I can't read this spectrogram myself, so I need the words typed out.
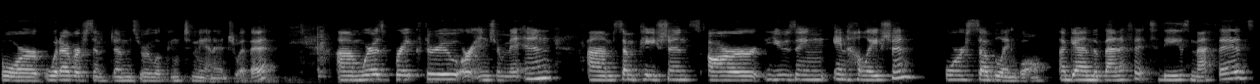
for whatever symptoms you're looking to manage with it. Um, whereas breakthrough or intermittent, um, some patients are using inhalation or sublingual. Again, the benefit to these methods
